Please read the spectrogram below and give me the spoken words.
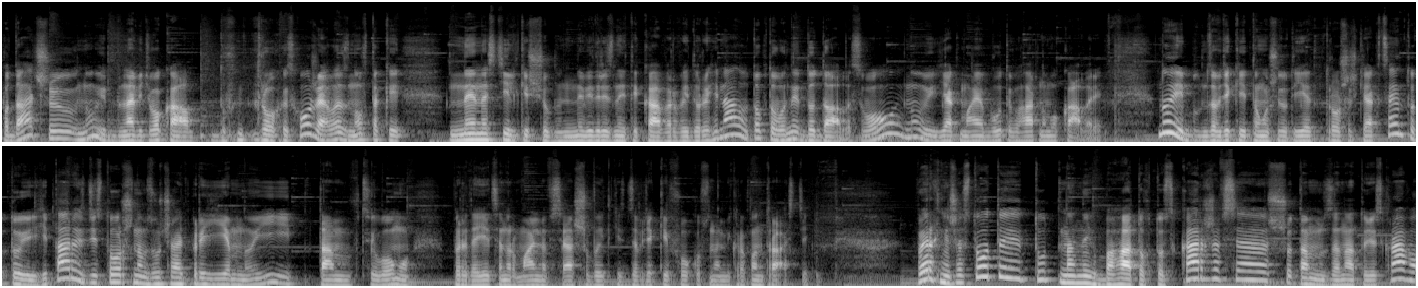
подачею. Ну і навіть вокал трохи схожий, але знов таки не настільки, щоб не відрізнити кавер від оригіналу. Тобто вони додали свого, ну як має бути в гарному кавері. Ну і завдяки тому, що тут є трошечки акценту, то і гітари з дісторшеном звучать приємно, і там в цілому передається нормально вся швидкість завдяки фокусу на мікроконтрасті. Верхні частоти, тут на них багато хто скаржився, що там занадто яскраво,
